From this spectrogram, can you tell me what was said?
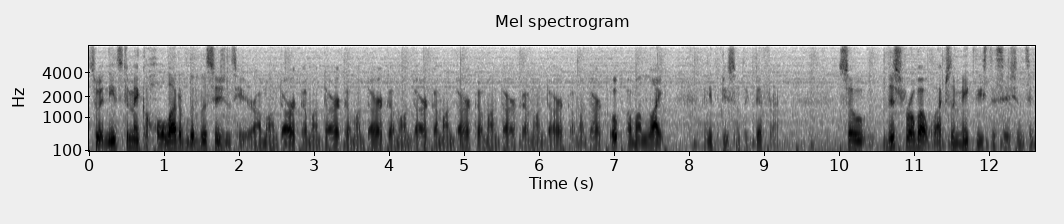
So it needs to make a whole lot of little decisions here. I'm on dark, I'm on dark, I'm on dark, I'm on dark, I'm on dark, I'm on dark, I'm on dark, I'm on dark. Oh, I'm on light. I need to do something different. So this robot will actually make these decisions in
